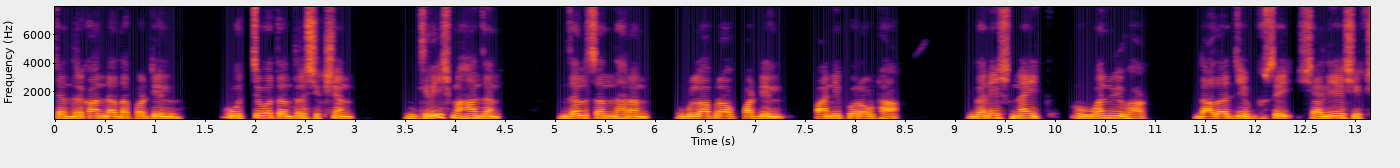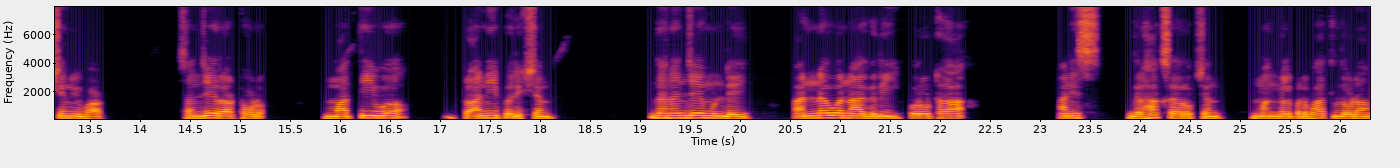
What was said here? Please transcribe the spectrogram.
चंद्रकांत दादा पाटील, उच्च व तंत्र शिक्षण, गिरीश महाजन जलसंधारण गुलाबराव पाटील पाणी पुरवठा गणेश नाईक वन विभाग दादाजी भुसे शालेय शिक्षण विभाग संजय राठोड माती व प्राणी परीक्षण धनंजय मुंडे अन्न व नागरी पुरवठा आणि ग्राहक संरक्षण मंगल प्रभात लोढा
